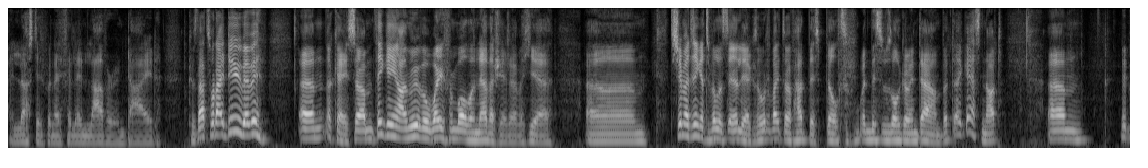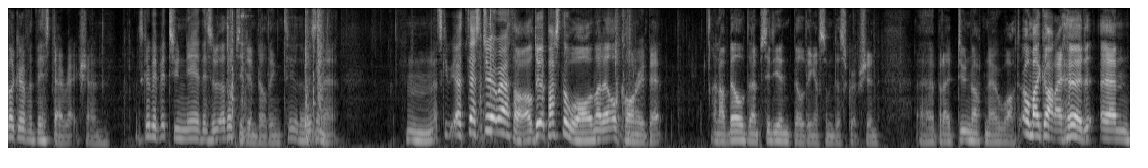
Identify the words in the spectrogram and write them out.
I lost it when I fell in lava and died. Because that's what I do, baby! Um, okay, so I'm thinking I'll move away from all the nether shit over here. Um, shame I didn't get to build this earlier, because I would have liked to have had this built when this was all going down, but I guess not. Um, maybe I'll go over this direction. It's going to be a bit too near this other obsidian building too, though, isn't it? Hmm, let's, keep, let's do it where I thought. I'll do it past the wall in that little cornery bit. And I'll build an obsidian building of some description. Uh, but I do not know what. Oh my god, I heard, um,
